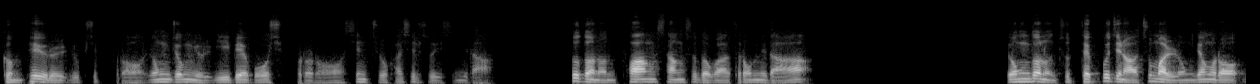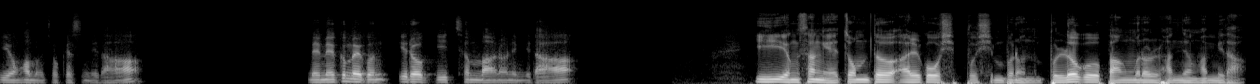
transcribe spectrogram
건폐율을 60%, 용적률 250%로 신축하실 수 있습니다. 수도는 포항 상수도가 들어옵니다. 용도는 주택부지나 주말 농장으로 이용하면 좋겠습니다. 매매 금액은 1억 2천만 원입니다. 이 영상에 좀 더 알고 싶으신 분은 블로그 방문을 환영합니다.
